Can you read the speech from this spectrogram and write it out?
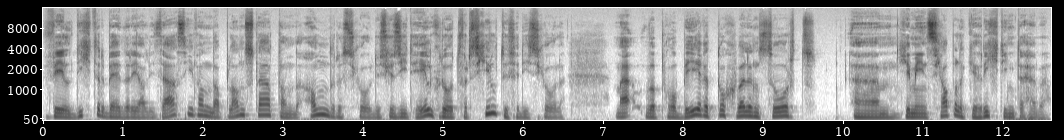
veel dichter bij de realisatie van dat plan staat dan de andere school. Dus je ziet heel groot verschil tussen die scholen. Maar we proberen toch wel een soort uh, gemeenschappelijke richting te hebben,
